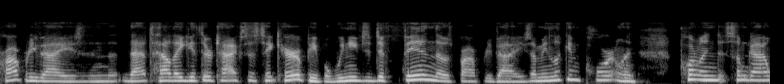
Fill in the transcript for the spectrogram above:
property values and that's how they get their taxes take care of people. We need to defend those property values. I mean look in portland. Portland some guy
